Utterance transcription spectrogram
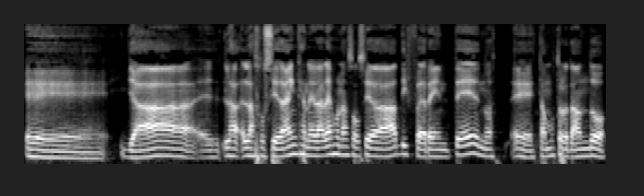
Eh, ya eh, la, la sociedad en general es una sociedad diferente, no eh, estamos tratando,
